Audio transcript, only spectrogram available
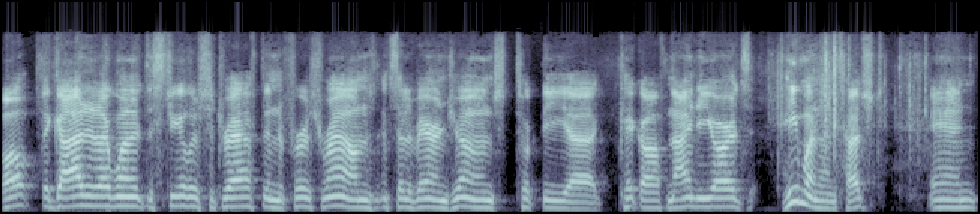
Well, the guy that I wanted the Steelers to draft in the first round instead of Aaron Jones took the uh, kickoff 90 yards. He went untouched. And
